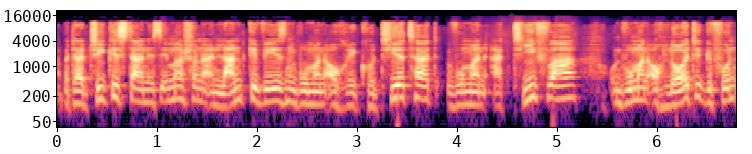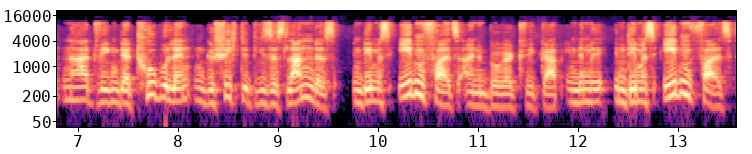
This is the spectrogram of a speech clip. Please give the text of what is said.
aber Tadschikistan ist immer schon ein Land gewesen, wo man auch rekrutiert hat, wo man aktiv war und wo man auch Leute gefunden hat wegen der turbulenten Geschichte dieses Landes, in dem es ebenfalls einen Bürgerkrieg gab, in dem, in dem es ebenfalls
